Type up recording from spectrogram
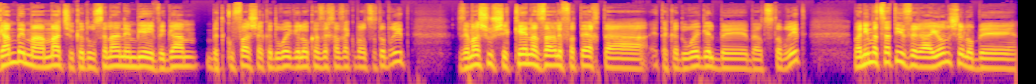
גם במעמד של כדורסלן NBA וגם בתקופה שהכדורגל לא כזה חזק בארצות הברית, זה משהו שכן עזר לפתח את הכדורגל בארצות הברית. ואני מצאתי איזה ראיון שלו ב-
